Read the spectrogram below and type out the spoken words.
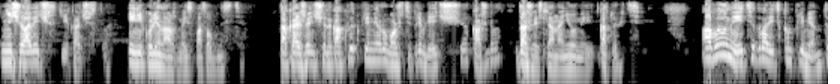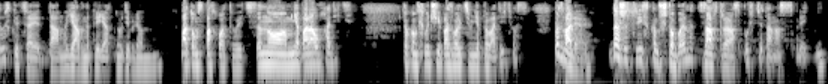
не человеческие качества и не кулинарные способности. Такая женщина, как вы, к примеру, можете привлечь каждого, даже если она не умеет готовить. А вы умеете говорить комплименты, восклицает дама, явно приятно удивленная. Потом спохватывается, но мне пора уходить. В таком случае позвольте мне проводить вас. Позволяю, даже с риском, что Беннет завтра распустит о нас сплетни.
